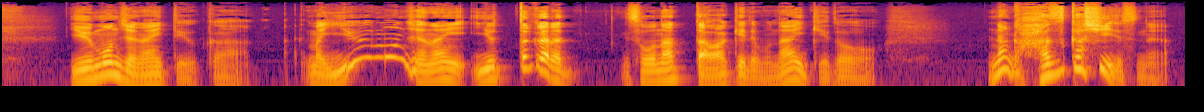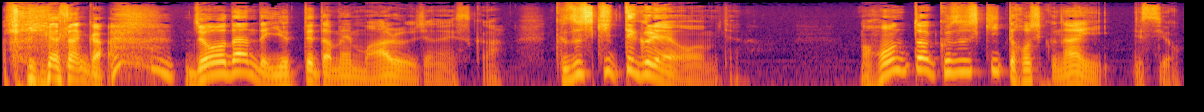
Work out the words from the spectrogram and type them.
言うもんじゃないっていうか、まあ、言うもんじゃない、言ったからそうなったわけでもないけど、なんか恥ずかしいですね。いや、なんか、冗談で言ってた面もあるじゃないですか。崩しきってくれよみたいな。まあ、本当は崩しきってほしくないですよ。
